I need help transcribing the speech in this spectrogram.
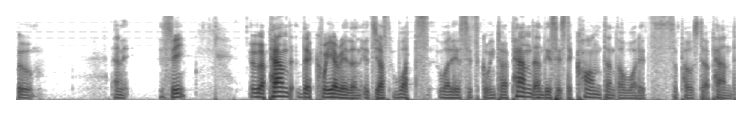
Boom see you append the query then it's just what's what is it's going to append and this is the content of what it's supposed to append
